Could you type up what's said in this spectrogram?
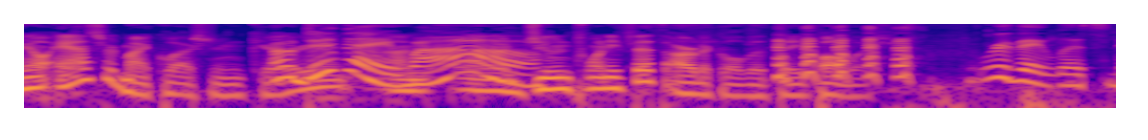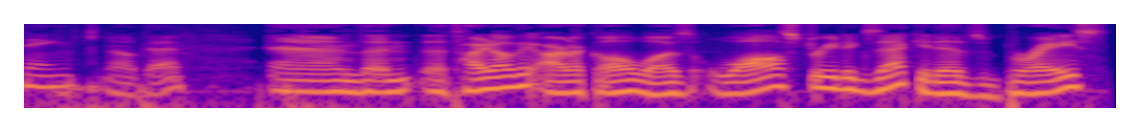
know, answered my question. Carrie, Oh, did they? on- on a June twenty fifth article that they published. Were they listening? Okay. And then the title of the article was Wall Street Executives Brace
